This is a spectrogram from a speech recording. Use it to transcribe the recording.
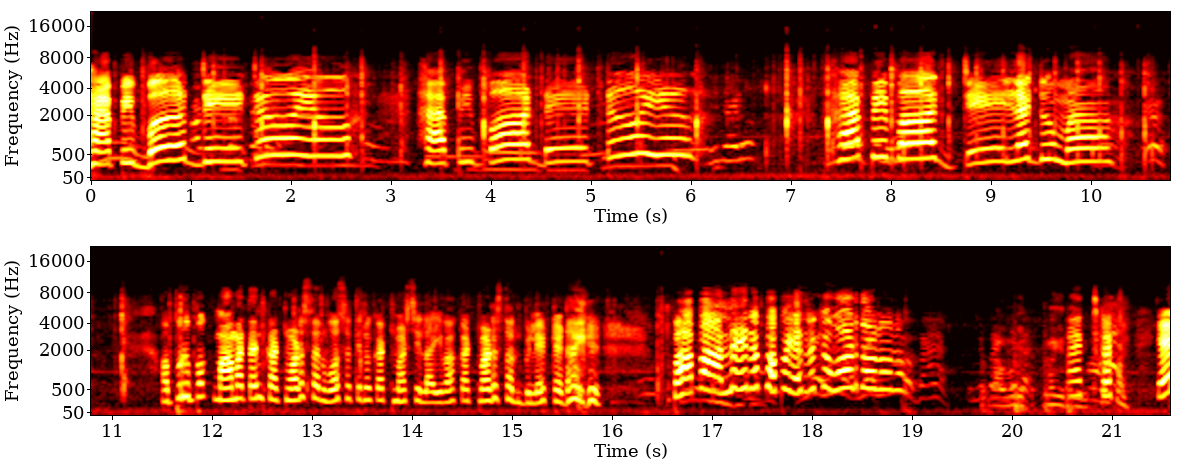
Happy birthday to you happy birthday to you happy birthday ಮಾ ಅಪರೂಪಕ್ಕೆ ಮಾಮ ಟೈಮ್ ಕಟ್ ಮಾಡಿಸ್ತಾನೆ ಓಸತಿನೂ ಕಟ್ ಮಾಡಿಸಿಲ್ಲ, ಇವಾಗ ಕಟ್ ಮಾಡಿಸ್ತಾನೆ ಬಿಲೇಟೆಡ್ ಆಗಿ. ಪಾಪ, ಅಲ್ಲೇ ಇರೋ ಪಾಪ ಎದ್ರಕ್ಕೆ ಓಡ್ದವನು ಕಟ್ ಏ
